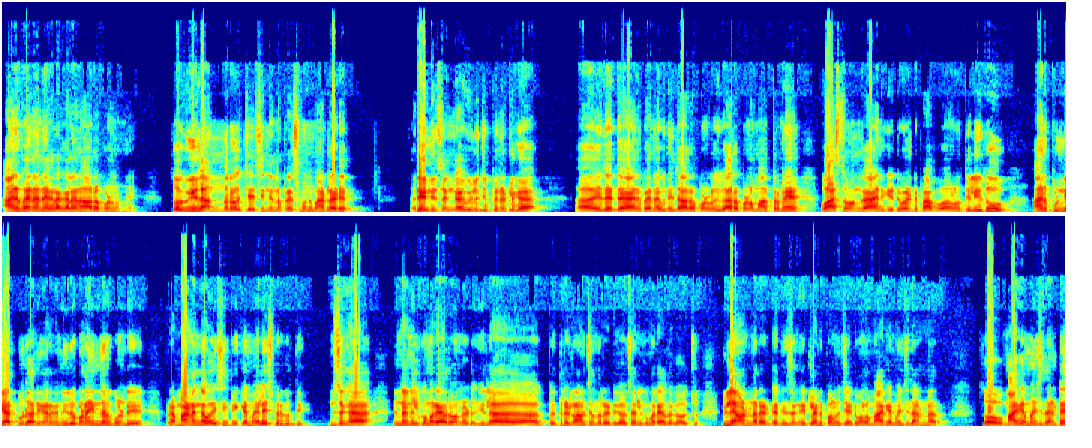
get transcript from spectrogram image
ఆయన పైన అనేక రకాలైన ఆరోపణలు ఉన్నాయి. సో వీళ్ళందరూ వచ్చేసి నిన్న ప్రెస్ ముందు మాట్లాడారు. సరే నిజంగా వీళ్ళు చెప్పినట్లుగా ఏదైతే ఆయన పైన అవినీతి ఆరోపణలు ఈ ఆరోపణలు మాత్రమే వాస్తవంగా ఆయనకి ఎటువంటి పాపం తెలియదు ఆయన పుణ్యాత్ముడు అని కనుక నిరూపణ అయిందనుకోండి బ్రహ్మాండంగా వైసీపీకే మైలేజ్ పెరుగుద్ది. నిజంగా నేను అనిల్ కుమార్ యాదవ్ అన్నాడు ఇలా పెద్దిరెడ్డి రామచంద్రరెడ్డి కావచ్చు అనిల్ కుమార్ యాదవ్ కావచ్చు వీళ్ళు ఏమంటున్నారంటే నిజంగా ఇట్లాంటి పనులు చేయడం వల్ల మాకే మంచిది అంటున్నారు. సో మాకే మంచిదంటే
